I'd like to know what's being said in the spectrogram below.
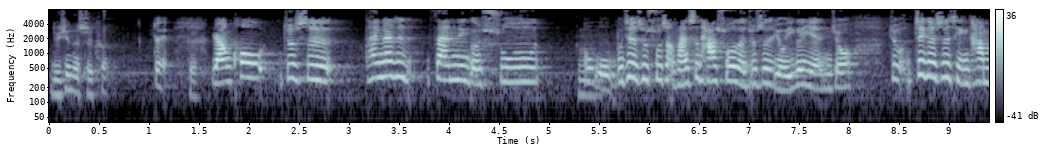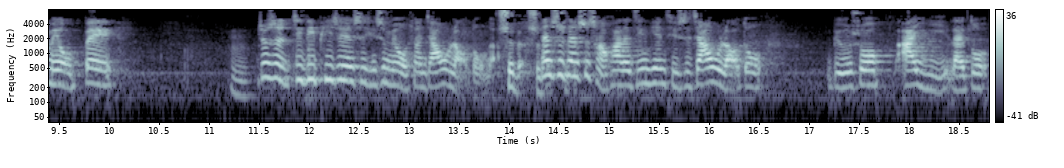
女性的时刻。对对。然后就是他应该是在那个书，我不记得是书上，反正是他说的，就是有一个研究，就这个事情他没有被，嗯，就是 GDP 这件事情是没有算家务劳动的。是的，是的。但是在市场化的今天，其实家务劳动。比如说阿姨来做，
